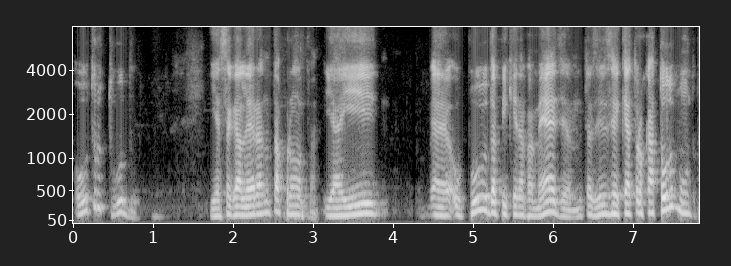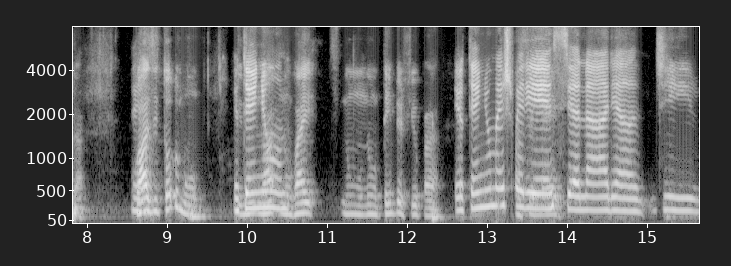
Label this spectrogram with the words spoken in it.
outro tudo. E essa galera não está pronta. E aí é, o pulo da pequena para média muitas vezes requer trocar todo mundo, cara. É. Quase todo mundo. Eu tenho. Não, não vai, não, não tem perfil para. Eu tenho uma experiência na área de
